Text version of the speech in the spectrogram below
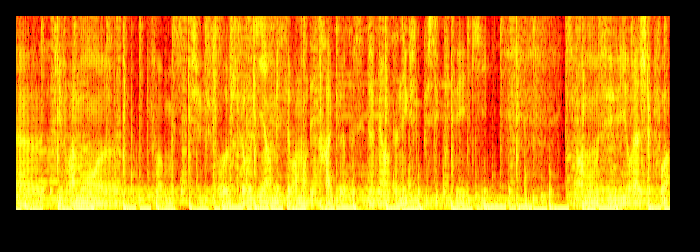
euh, qui est vraiment. euh, enfin, moi, je le redis, hein, mais c'est vraiment des tracks de ces dernières années que j'ai le plus écouté et qui, qui vraiment me fait vibrer à chaque fois.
